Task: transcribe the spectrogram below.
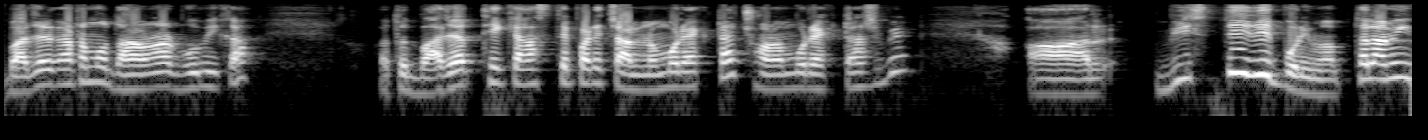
বাজার কাঠামো ধারণার ভূমিকা। অর্থাৎ বাজার থেকে আসতে পারে চার নম্বর একটা, ছ নম্বর একটা আসবে। আর বিস্তৃতি পরিমাপ, তাহলে আমি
